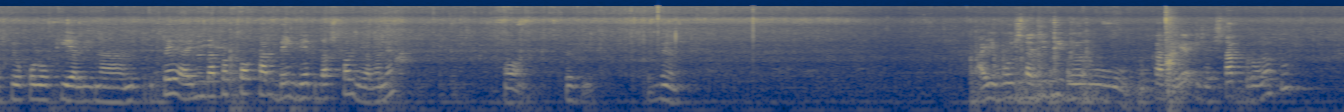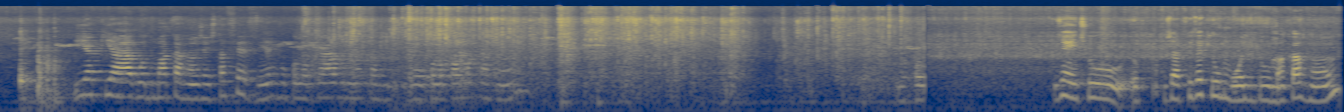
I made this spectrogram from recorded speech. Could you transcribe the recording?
Porque eu coloquei ali na, no tripé, aí não dá pra focar bem dentro das panelas, né? Ó, deixa eu ver. Tá vendo? Aí eu vou estar desligando o, carré, que já está pronto. E aqui a água do macarrão já está fervendo. Vou colocar água no macarrão. Vou colocar o macarrão. Gente, o, eu já fiz aqui o molho do macarrão.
